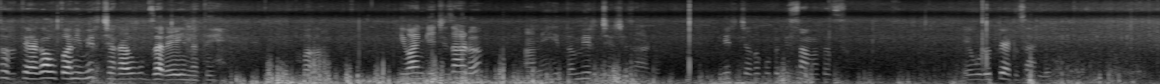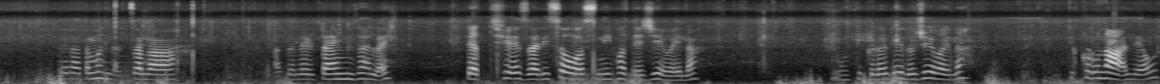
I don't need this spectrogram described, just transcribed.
तर त्या गवतानी मिरच्या काय उपजाऱ्या येईना ते. बघा ही वांग्याची झाडं आणि इथं मिरच्याची झाडं. मिरच्या तर कुठं दिसानातच. एवढं पॅक झाले तर आता म्हणलं चला आता लय टाईम झाला आहे त्यात शेजारी सवासनी होत्या जेवायला. मग तिकडं गेलो जेवायला. तिकडून आल्यावर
